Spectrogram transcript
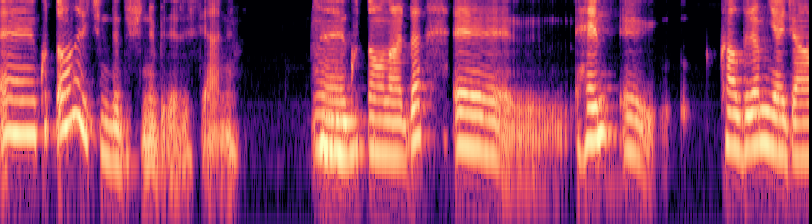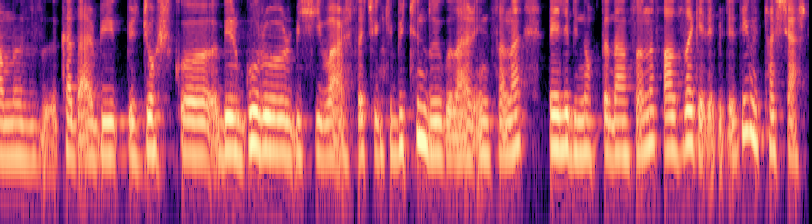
e, kutlamalar için de düşünebiliriz yani. Hmm. kutlamalarda hem kaldıramayacağımız kadar büyük bir coşku, bir gurur bir şey varsa çünkü bütün duygular insana belli bir noktadan sonra fazla gelebilir değil mi? Taşar.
